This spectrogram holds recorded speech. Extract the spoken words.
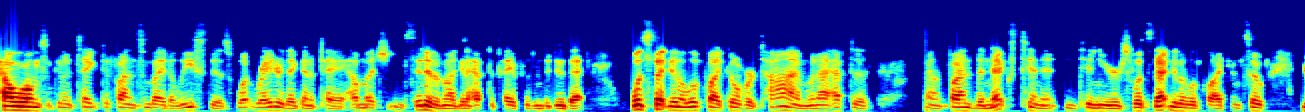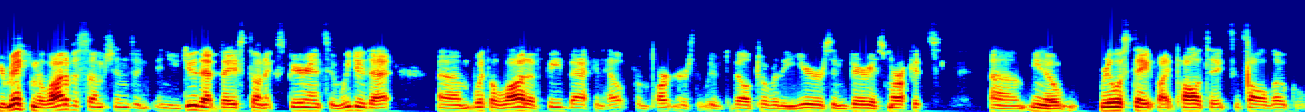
how long is it going to take to find somebody to lease this? What rate are they going to pay? How much incentive am I going to have to pay for them to do that? What's that going to look like over time when I have to um, find the next tenant in 10 years? What's that going to look like? And so you're making a lot of assumptions and, and you do that based on experience. And we do that um, with a lot of feedback and help from partners that we've developed over the years in various markets. Um, you know, real estate like politics, it's all local,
